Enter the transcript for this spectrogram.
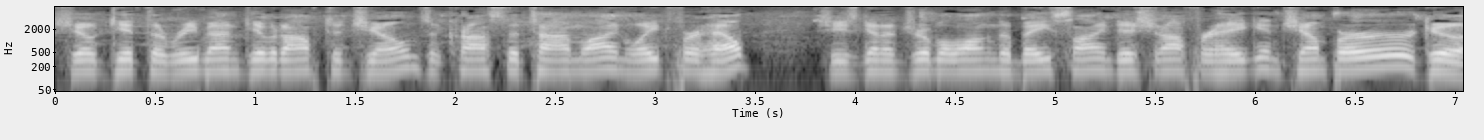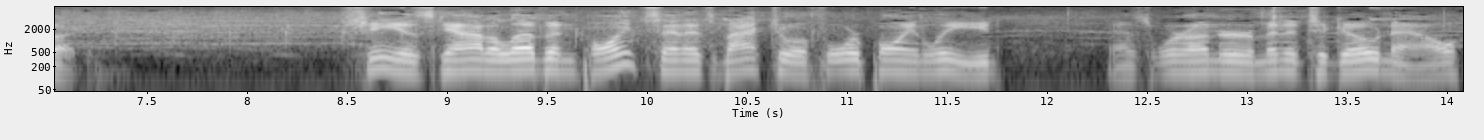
She'll get the rebound, give it off to Jones across the timeline. Wait for help. She's going to dribble along the baseline, dish it off for Hagan. Jumper, good. She has got 11 points, and it's back to a four point lead as we're under a minute to go now.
